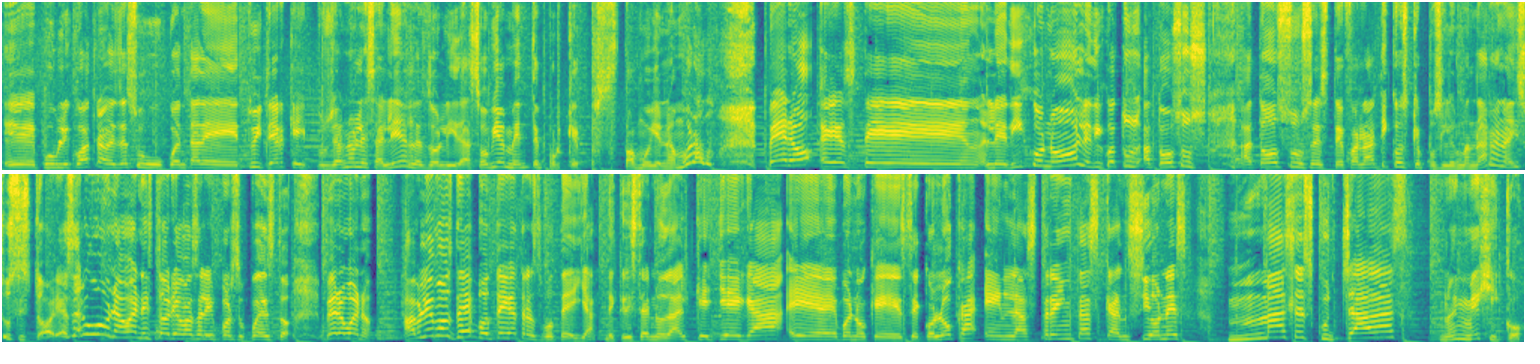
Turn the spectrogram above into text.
eh, publicó a través de su cuenta de Twitter que pues ya no le salían las dolidas, obviamente, porque pues, está muy enamorado. Pero este le dijo, ¿no? Le dijo a, a todos sus a todos sus este, fanáticos que pues le mandaran ahí sus historias. Alguna buena historia va a salir, por supuesto. Pero bueno, hablemos de botella tras botella de Cristian Nodal, que llega, eh, bueno, que se coloca en las 30 canciones más escuchadas no en México,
